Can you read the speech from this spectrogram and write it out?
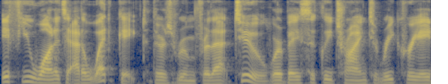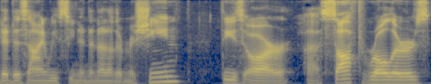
if you wanted to add a wet gate, there's room for that too. We're basically trying to recreate a design we've seen in another machine. These are uh, soft rollers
